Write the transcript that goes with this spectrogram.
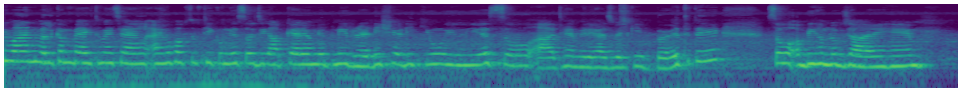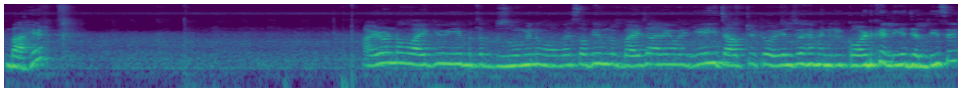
Everyone welcome back to my channel I hope आप सब ठीक होंगे। सो जी आप कह रहे होंगे इतनी रेडी शेडी क्यों हुई है? सो आज है मेरे हस्बैंड की बर्थडे सो so, अभी हम लोग जा रहे हैं बाहर। आई डोंट नो वाई क्यों ये मतलब जूम इन हुआ हुआ है। सो अभी हम लोग बाहर जा रहे हैं और ये हिजाब ट्यूटोरियल जो है मैंने रिकॉर्ड कर लिया जल्दी से।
